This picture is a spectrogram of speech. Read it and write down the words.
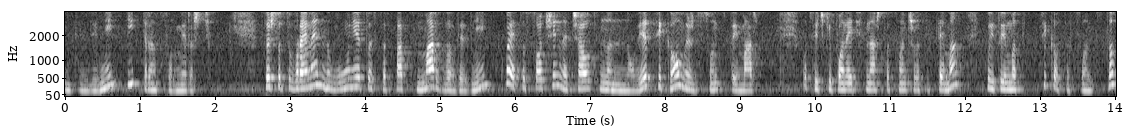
интензивни и трансформиращи. В същото време новолунието е в съвпад с Марс във Везни, което сочи началото на новия цикъл между Слънцето и Марс. От всички планети в нашата Слънчева система, които имат цикъл със Слънцето,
